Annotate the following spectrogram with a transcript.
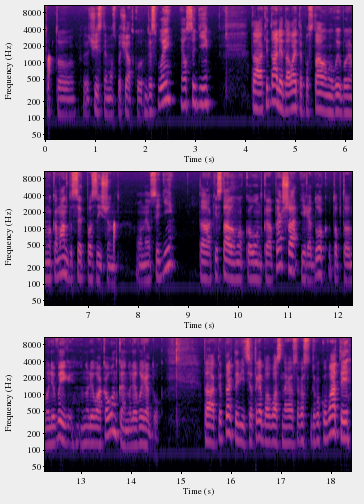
тобто чистимо спочатку дисплей LCD. Так, і далі давайте поставимо, виберемо команду Set Position on LCD. Так, і ставимо колонка перша і рядок, тобто нульовий, нульова колонка і нульовий рядок. Так, тепер дивіться, треба власне роздрукувати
